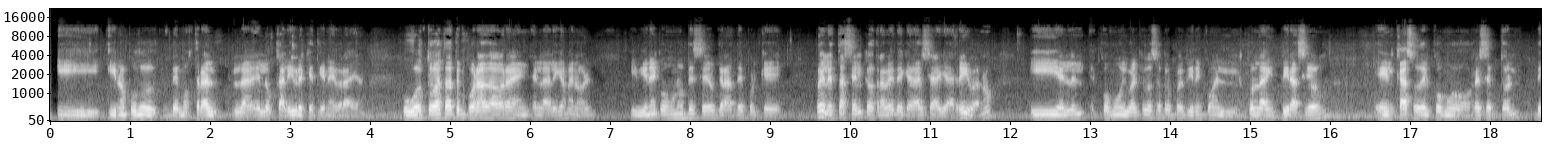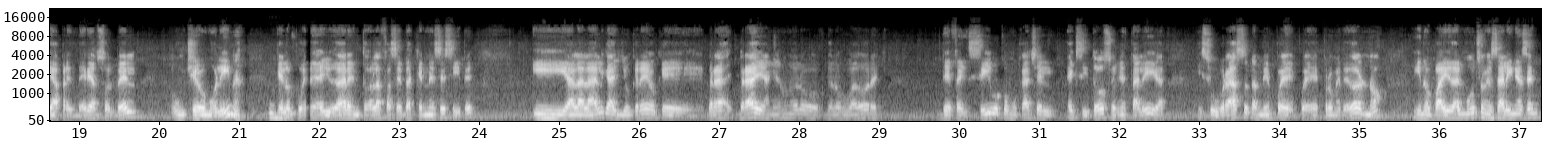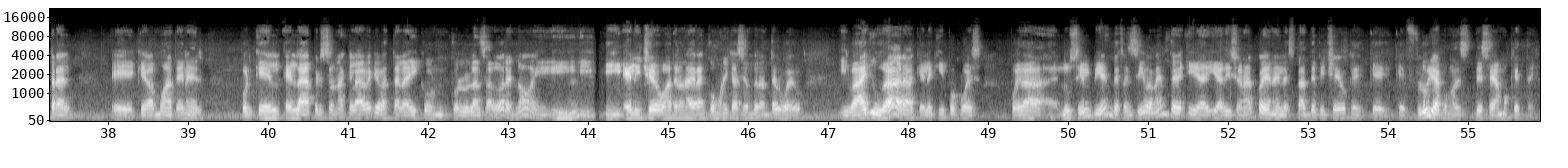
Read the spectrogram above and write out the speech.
y, y, no pudo demostrar los calibres que tiene Brian. Jugó toda esta temporada ahora en, en, la Liga Menor y viene con unos deseos grandes porque pues, él está cerca otra vez de quedarse allá arriba, ¿no? Y él, como igual que los otros, pues vienen con, el, con la inspiración, en el caso de él como receptor, de aprender y absorber un Cheo Molina, que lo puede ayudar en todas las facetas que él necesite y a la larga, yo creo que Brian es uno de los, de los jugadores defensivos como catcher exitoso en esta liga. Y su brazo también, pues, pues es prometedor, ¿no? Y nos va a ayudar mucho en esa línea central eh, que vamos a tener, porque él es la persona clave que va a estar ahí con, con los lanzadores, ¿no? Y, y, él y Cheo van a tener una gran comunicación durante el juego y va a ayudar a que el equipo, pues, pueda lucir bien defensivamente y, y adicional pues en el start de picheo que, que, fluya como deseamos que esté.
